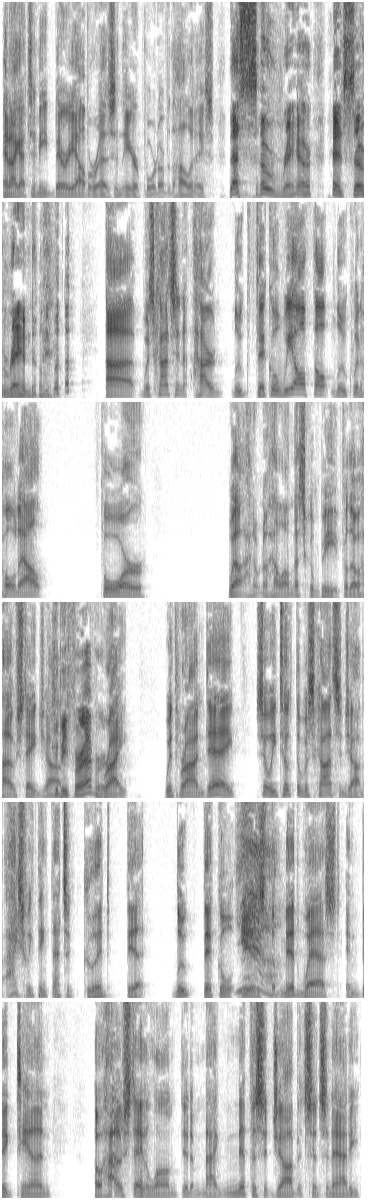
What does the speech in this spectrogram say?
And I got to meet Barry Alvarez in the airport over the holidays. That's so rare and so random. Uh, Wisconsin hired Luke Fickell. We all thought Luke would hold out for, well, I don't know how long that's going to be for the Ohio State job. Could be forever. Right. With Ryan Day. So he took the Wisconsin job. I actually think that's a good fit. Luke Fickell is the Midwest and Big Ten Ohio State alum, did a magnificent job at Cincinnati.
